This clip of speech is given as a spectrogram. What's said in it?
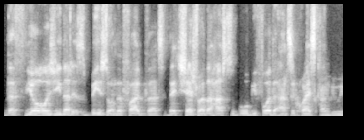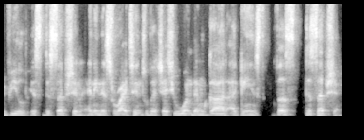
the theology that is based on the fact that the church rather has to go before the Antichrist can be revealed is deception. And in his writing to the church, you want them guard against this deception.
